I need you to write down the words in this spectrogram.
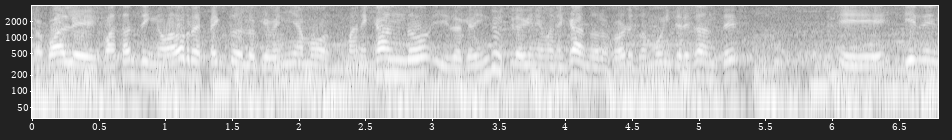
lo cual es bastante innovador respecto de lo que veníamos manejando y de lo que la industria viene manejando. Los colores son muy interesantes. Eh, tienen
